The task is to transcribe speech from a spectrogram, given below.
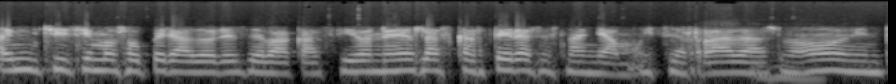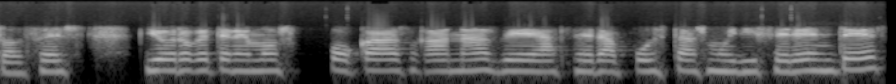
hay muchísimos operadores de vacaciones, las carteras están ya muy cerradas, ¿no? Entonces, yo creo que tenemos pocas ganas de hacer apuestas muy diferentes.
